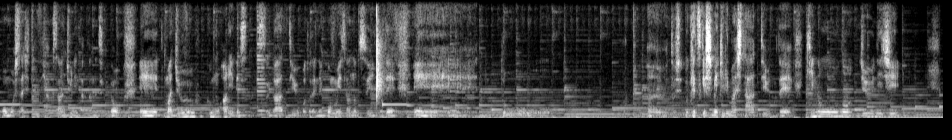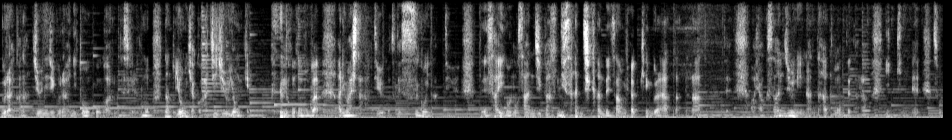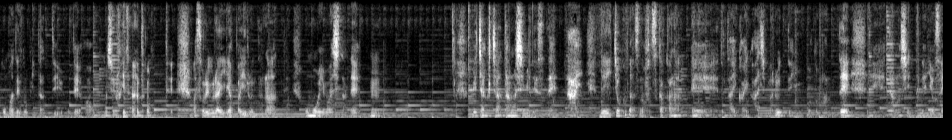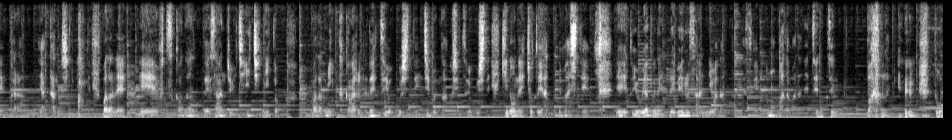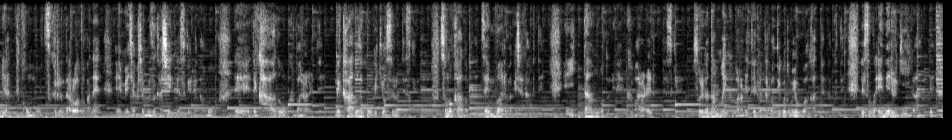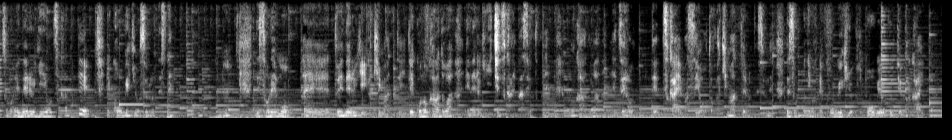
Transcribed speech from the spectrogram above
応募した時点で130人だったんですけど、えっ、ー、と、まあ、重複もありですが、っていうことで、猫むいさんのツイートで、えー、うんと受付締め切りましたっていうので、昨日の12時ぐらいかな、12時ぐらいに投稿があるんですけれども、なんと484件の応募がありましたっていうことですごいなっていう。で、最後の3時間、2、3時間で300件ぐらいあったんだなと、あ、130人なんだと思ってたら、一気にね、そこまで伸びたっていうので、あ、面白いなと思って、あ、それぐらいやっぱいるんだなって思いましたね。うん。めちゃくちゃ楽しみですね。はい。で、一応9月の2日から、えーと、大会が始まるっていうことなので、えー、楽しんでね、予選からいや楽しんでいって、まだね、えー、2日なので31、1、2と、まだ3日間あるんでね、強くして、自分の握手を強くして、昨日ね、ちょっとやってまして、えっ、ー、と、ようやくね、レベル3にはなったんですけれども、まだまだね、全然わかんない。どうやってコンボを作るんだろうとかね、えー、めちゃくちゃ難しいんですけれども、えー、で、カードを配られて、で、カードで攻撃をするんですけれども、そのカードがね、全部あるわけじゃなくて、え、一旦ごとにね、配られるんですけれども、それが何枚配られてるんだろうっていうこともよくわかってな、で、そのエネルギーがあって、そのエネルギーを使って攻撃をするんですね。うん、でそれも、えー、っとエネルギーが決まっていてこのカードはエネルギー1使えますよとかね。このカードは0で使えますよとか決まってるんですよね。でそこにはね攻撃力と防御力っていうのが書いてあって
